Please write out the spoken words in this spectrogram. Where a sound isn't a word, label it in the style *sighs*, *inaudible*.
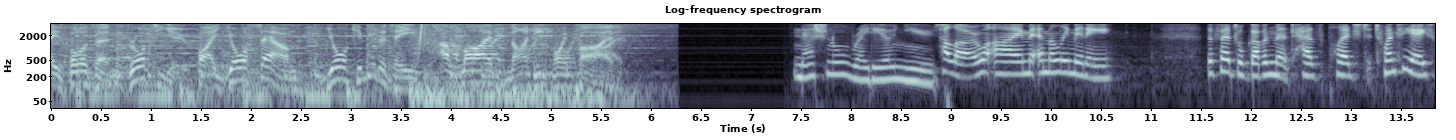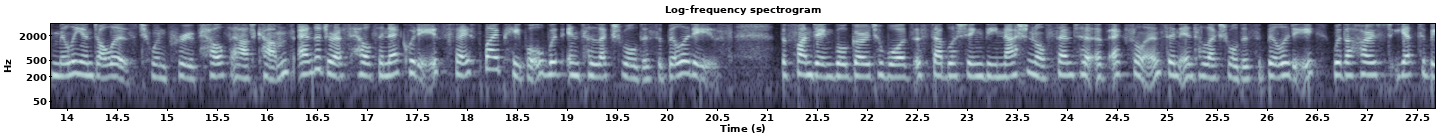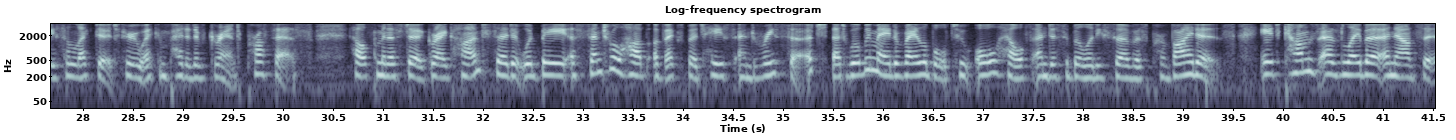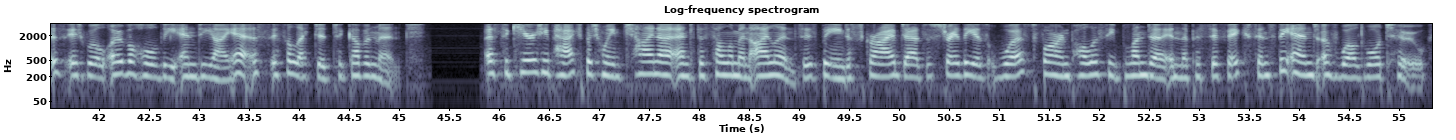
Today's bulletin brought to you by Your Sound, Your Community, Alive 90.5. National Radio News. Hello, I'm Emily Minnie. The federal government has pledged $28 million to improve health outcomes and address health inequities faced by people with intellectual disabilities. The funding will go towards establishing the National Centre of Excellence in Intellectual Disability, with a host yet to be selected through a competitive grant process. Health Minister Greg Hunt said it would be a central hub of expertise and research that will be made available to all health and disability service providers. It comes as Labor announces it will overhaul the NDIS if elected to government. A security pact between China and the Solomon Islands is being described as Australia's worst foreign policy blunder in the Pacific since the end of World War II.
